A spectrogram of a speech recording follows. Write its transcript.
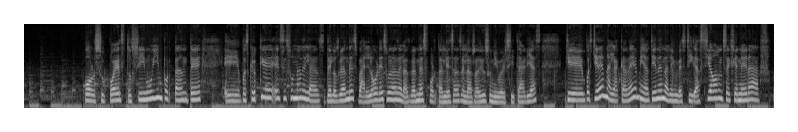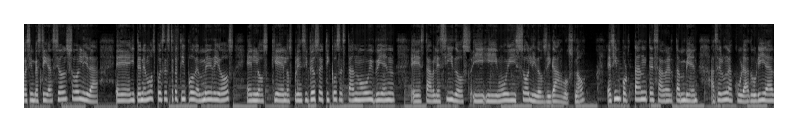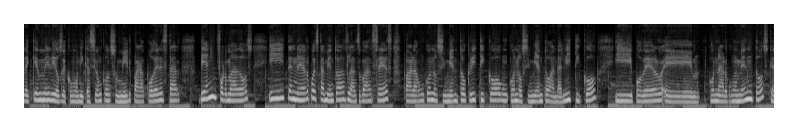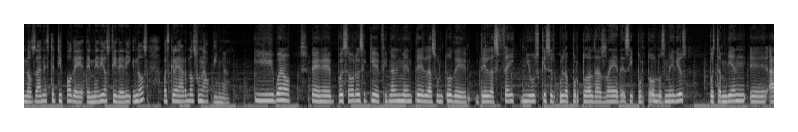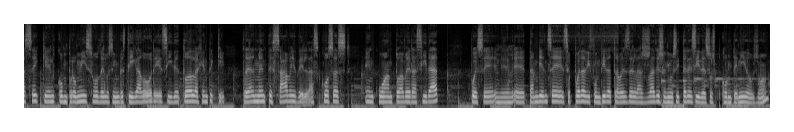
Por supuesto, sí, muy importante. Eh, pues creo que ese es uno de las de los grandes valores, una de las grandes fortalezas de las radios universitarias que pues tienen a la academia, tienen a la investigación, se genera pues investigación sólida eh, y tenemos pues este tipo de medios en los que los principios éticos están muy bien eh, establecidos y, y muy sólidos, digamos, ¿no? Es importante saber también hacer una curaduría de qué medios de comunicación consumir para poder estar bien informados y tener pues también todas las bases para un conocimiento crítico, un conocimiento analítico y poder eh, con argumentos que nos dan este tipo de medios fidedignos pues crearnos una opinión. Y bueno, eh, pues ahora sí que finalmente el asunto de, de las fake news que circula por todas las redes y por todos los medios, pues también eh, hace que el compromiso de los investigadores y de toda la gente que realmente sabe de las cosas en cuanto a veracidad, pues eh, también se, se pueda difundir a través de las radios universitarias y de sus contenidos, ¿no?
